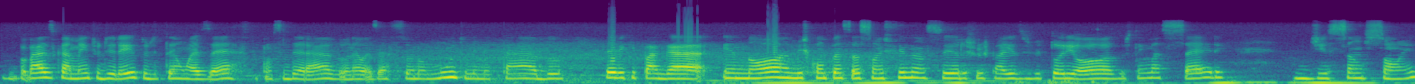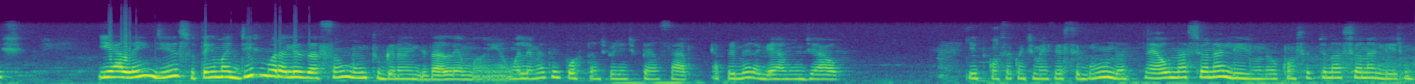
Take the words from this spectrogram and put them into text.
basicamente o direito de ter um exército considerável, né? o exército se tornou muito limitado, teve que pagar enormes compensações financeiras para os países vitoriosos, tem uma série de sanções. E além disso, tem uma desmoralização muito grande da Alemanha. Um elemento importante para a gente pensar a Primeira Guerra Mundial e consequentemente a segunda, é o nacionalismo, né, o conceito de nacionalismo.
